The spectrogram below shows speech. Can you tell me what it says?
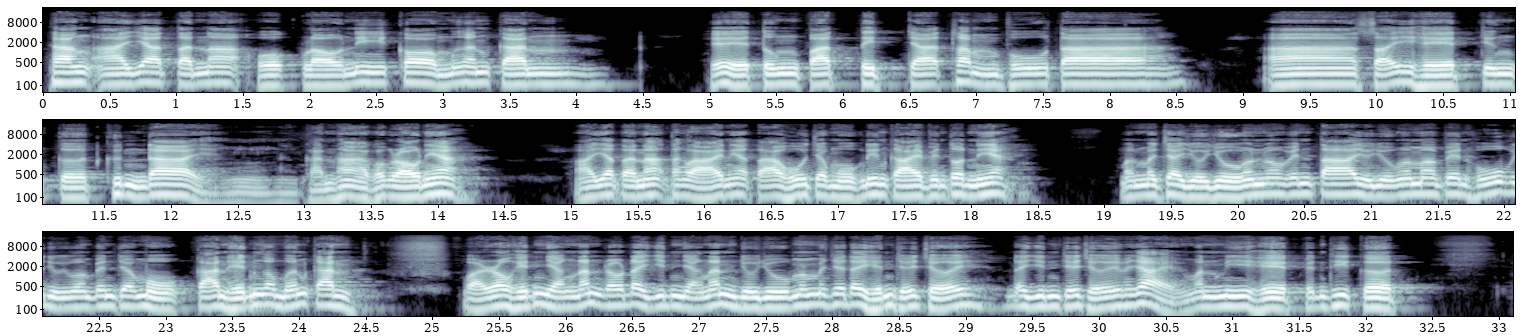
ทั้งอายตนะหกเหล่านี้ก็เหมือนกันเหตุงปฏิจจะสัมภูตา อาศัยเหตุจึงเกิดขึ้นได้ ขันห้าของเราเนี่ยอายตนะทั้งหลายเนี่ยตาหูจมูกลิ้นกายเป็นต้นเนี้ยมันไม่ใช่อยู่ๆมันมาเป็นตาอยู่ๆมันมาเป็นหูอยู่ๆมันเป็นจมูก การเห็นก็เหมือนกัน ว่าเราเห็นอย่างนั้นเราได้ยินอย่างนั้นอยู่ๆมันไม่ใช่ได้เห็นเฉยๆได้ยินเฉยๆไม่ใช่ มันมีเหตุเป็นที่เกิด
